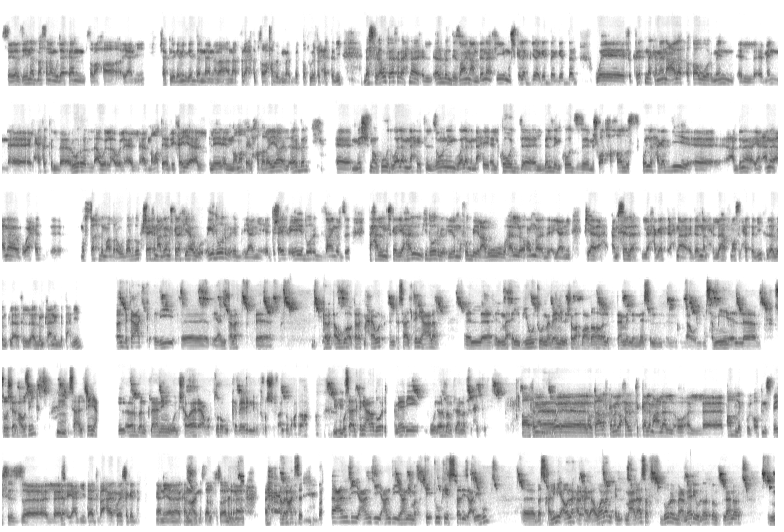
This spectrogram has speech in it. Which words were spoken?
السيدة زينب مثلا وده كان بصراحة يعني شكل جميل جدا إن أنا أنا فرحت بصراحة بالتطوير في الحتة دي. بس في الأول وفي الآخر إحنا ال urban design عندنا فيه مشكلة كبيرة جدا جدا. وفكرتنا كمان على التطور من من الحتت ال rural أو أو المناطق الريفية للمناطق الحضرية ال urban مش موجود ولا من ناحية ال zoning ولا من ناحية ال code ال building codes مش واضحة خالص. كل الحاجات دي عندنا يعني أنا أنا واحد مستخدم أقدر أقول برضه شايف إن عندنا مشكلة فيها. وإيه دور يعني أنت شايف إيه دور ال designers في حل المشكلة دي؟ هل في دور المفروض بيلعبوه؟ وهل هم يعني في أمثلة لحاجات إحنا قدرنا نحلها في مصر الحتة دي في ال urban في ال urban planning بالتحديد؟ السؤال بتاعك ليه يعني ثلاث ثلاث أوجه أو ثلاث محاور. أنت سألتني على البيوت والمباني اللي شبه بعضها اللي بتتعمل للناس أو اللي بنسميه ال social housing سألتني ال urban planning والشوارع والطرق والكباري اللي بتخش في قلب بعضها. وسألتني على دور المعماري وال urban planner في الحتة دي. آه تمام. آه. ولو تعرف كمان لو حابب تتكلم على ال public وال open spaces يعني ده تبقى حاجة كويسة جدا. يعني أنا كان ممكن اساله في السؤال ده. أنا بالعكس. عندي عندي عندي يعني two case studies عليهم. بس خليني أقول لك على حاجة. اولا مع الأسف دور المعماري وال urban planner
